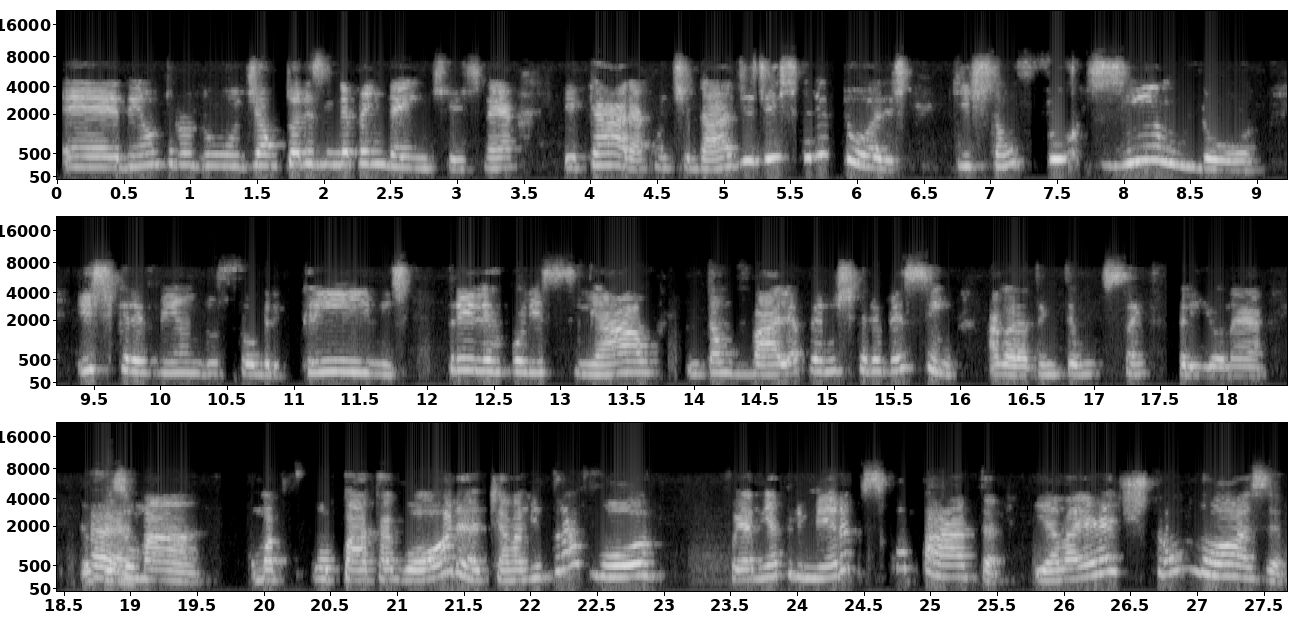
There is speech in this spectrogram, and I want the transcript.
é, dentro do, de autores independentes, né? E, cara, a quantidade de escritores que estão surgindo, escrevendo sobre crimes, thriller policial. Então, vale a pena escrever sim. Agora, tem que ter muito sangue frio, né? Eu é. fiz uma, uma psicopata agora que ela me travou. Foi a minha primeira psicopata. E ela é estrondosa.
